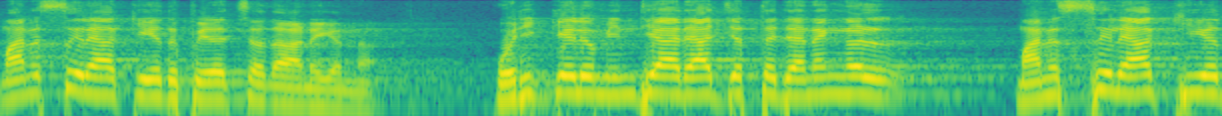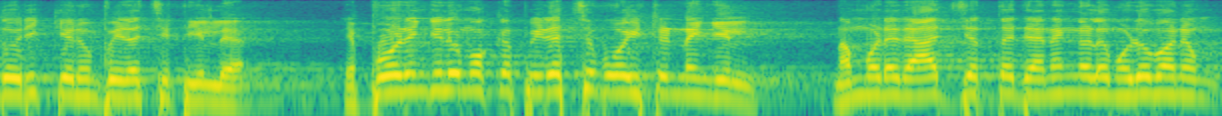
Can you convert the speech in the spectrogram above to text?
മനസ്സിലാക്കിയത് പിഴച്ചതാണ് എന്ന്. ഒരിക്കലും ഇന്ത്യ രാജ്യത്തെ ജനങ്ങൾ മനസ്സിലാക്കിയതൊരിക്കലും പിഴച്ചിട്ടില്ല. എപ്പോഴെങ്കിലുമൊക്കെ പിഴച്ചു പോയിട്ടുണ്ടെങ്കിൽ നമ്മുടെ രാജ്യത്തെ ജനങ്ങൾ മുഴുവനും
